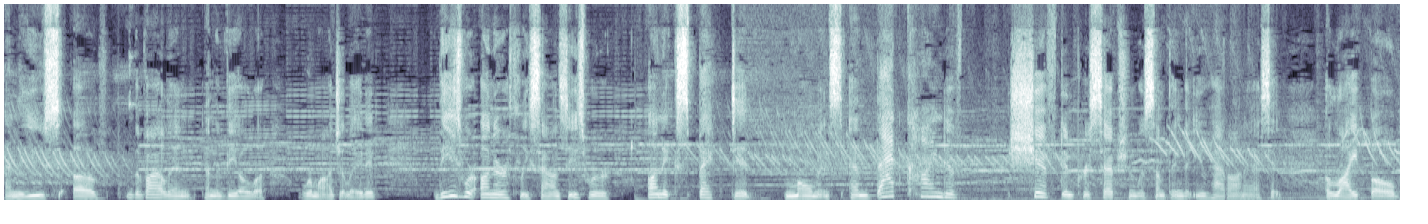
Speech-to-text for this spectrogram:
and the use of the violin and the viola were modulated. These were unearthly sounds. These were unexpected moments, and that kind of shift in perception was something that you had on acid. A light bulb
